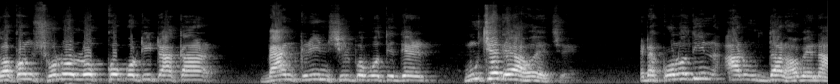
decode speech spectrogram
তখন ষোলো লক্ষ কোটি টাকার ব্যাংক ঋণ শিল্পপতিদের মুছে দেওয়া হয়েছে। এটা কোনোদিন আর উদ্ধার হবে না।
